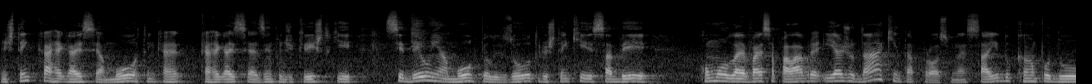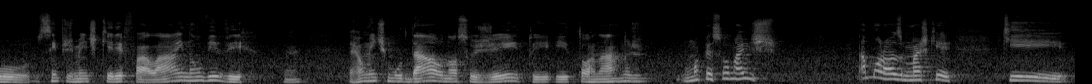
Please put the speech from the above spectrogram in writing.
A gente tem que carregar esse amor, tem que carregar esse exemplo de Cristo que se deu em amor pelos outros, tem que saber como levar essa palavra e ajudar quem está próximo, né? Sair do campo do simplesmente querer falar e não viver, né? É realmente mudar o nosso jeito e, e tornar-nos uma pessoa mais amorosa, mais que que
